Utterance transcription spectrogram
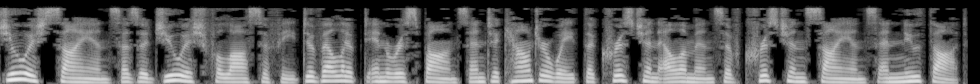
Jewish science is a Jewish philosophy developed in response and to counterweight the Christian elements of Christian science and New Thought.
